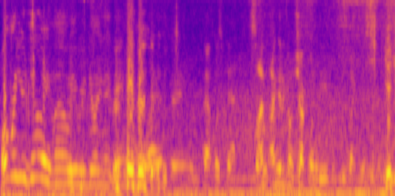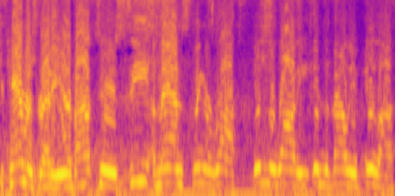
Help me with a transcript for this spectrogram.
What were you doing? Well, we were doing a game of Goliath thing, and that was bad. So I'm, I'm going to go chuck one of these and see if I can get this. Get your cameras ready. You're about to see a man sling a rock in the wadi in the valley of Elah.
